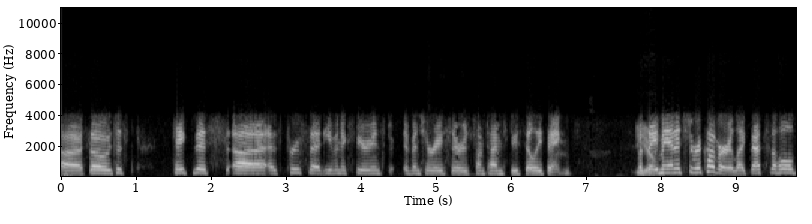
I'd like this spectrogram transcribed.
Uh, so just take this uh, as proof that even experienced adventure racers sometimes do silly things, but Yep. they manage to recover. Like that's the whole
